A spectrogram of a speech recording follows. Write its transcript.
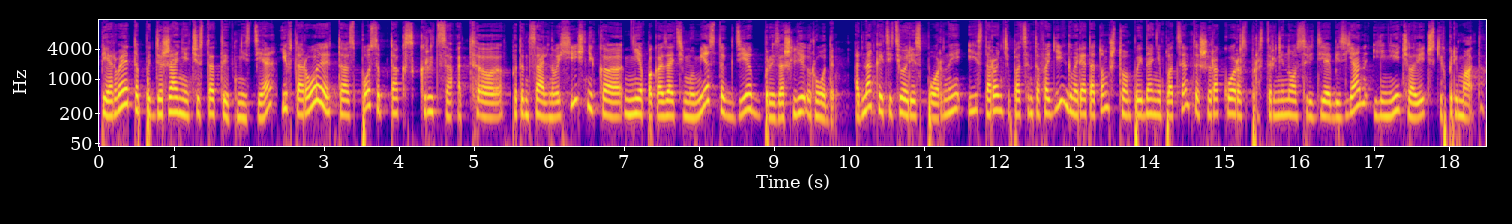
Первое – это поддержание чистоты в гнезде, и второе – это способ так скрыться от э, потенциального хищника, не показать ему место, где произошли роды. Однако эти теории спорные, и сторонники плацентофагии говорят о том, что поедание плаценты широко распространено среди обезьян и нечеловеческих приматов.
